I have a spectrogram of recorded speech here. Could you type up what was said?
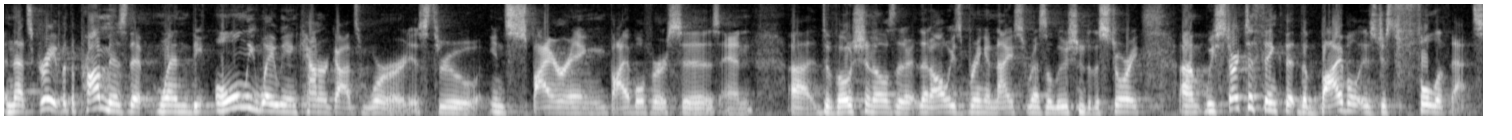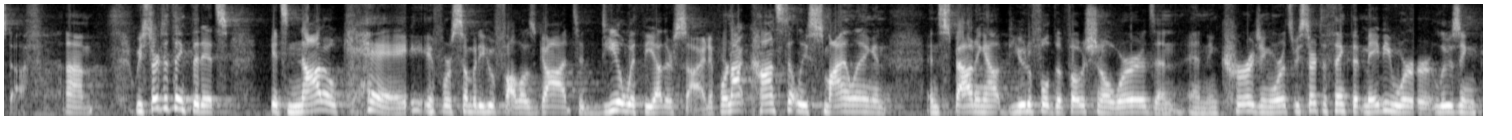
And that's great. But the problem is that when the only way we encounter God's word is through inspiring Bible verses and uh, devotionals that, are, that always bring a nice resolution to the story, um, we start to think that the Bible is just full of that stuff. Um, we start to think that it's, it's not okay if we're somebody who follows God to deal with the other side. If we're not constantly smiling and and spouting out beautiful devotional words and, and encouraging words, we start to think that maybe we're losing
